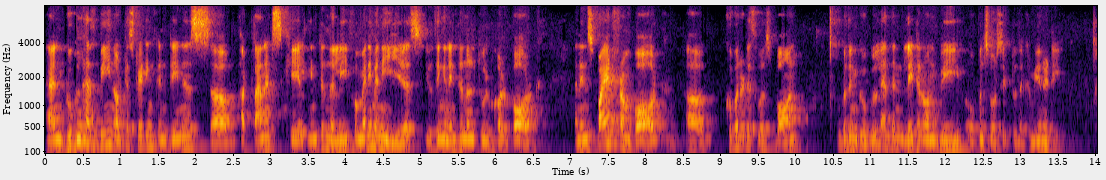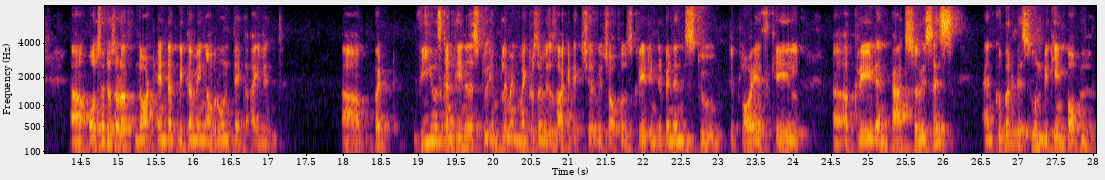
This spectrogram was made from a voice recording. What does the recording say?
And Google has been orchestrating containers uh, at planet scale internally for many, many years using an internal tool called Borg. And inspired from Borg, uh, Kubernetes was born within Google, and then later on we open source it to the community. Uh, also to sort of not end up becoming our own tech island. Uh, but we use containers to implement microservices architecture, which offers great independence to deploy, scale, upgrade, and patch services. And Kubernetes soon became popular.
